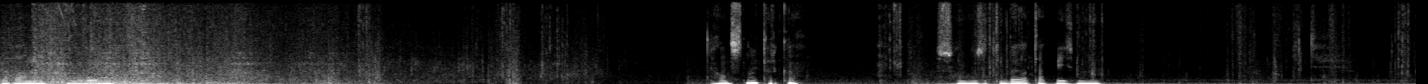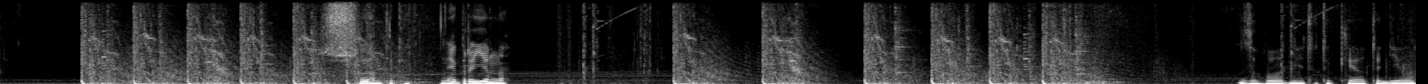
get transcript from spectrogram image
Погані новини. О, снайперка. Що, може тебе отак візьмемо? Що там таке? Неприємно. Згодні, це таке ото діло.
